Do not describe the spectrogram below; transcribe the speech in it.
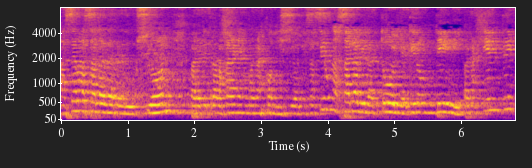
hacer la sala de reducción para que trabajaran en buenas condiciones, hacer una sala velatoria, que era un debe para gente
